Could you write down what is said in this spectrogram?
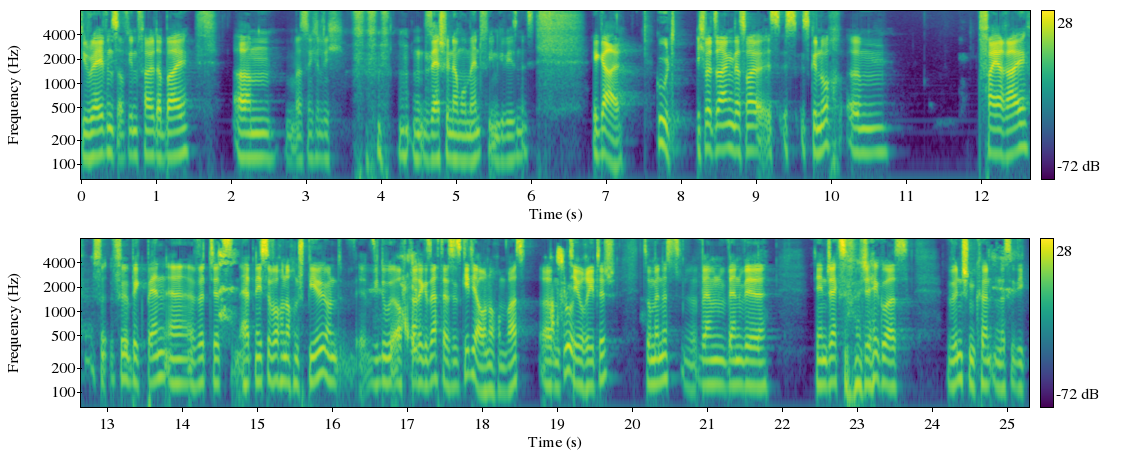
die Ravens auf jeden Fall dabei, ähm, was sicherlich ein sehr schöner Moment für ihn gewesen ist. Egal. Gut, ich würde sagen, das war ist, ist, ist genug ähm, Feierei für, für Big Ben. Er wird jetzt, er hat nächste Woche noch ein Spiel und äh, wie du auch gerade gesagt hast, es geht ja auch noch um was, ähm, Absolut. theoretisch zumindest, wenn wenn wir den Jacksonville Jaguars wünschen könnten, dass sie die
